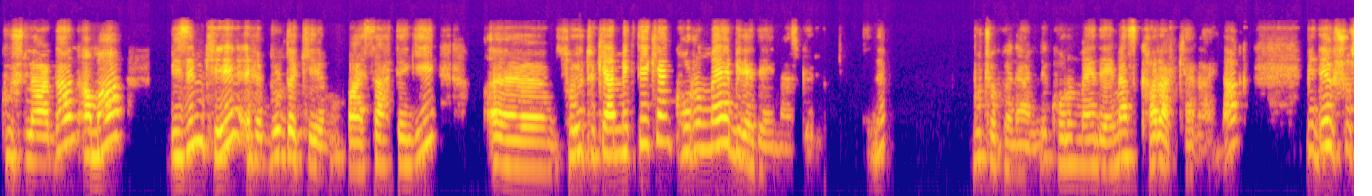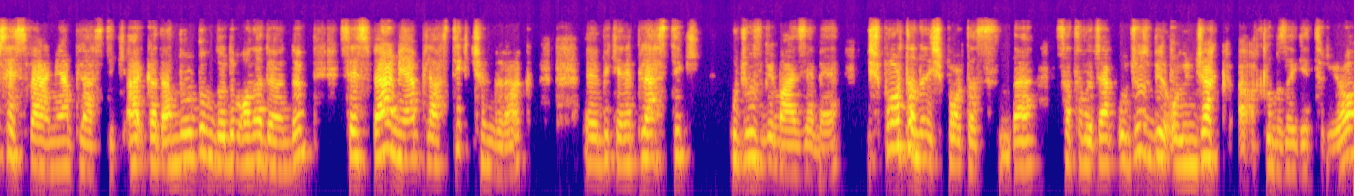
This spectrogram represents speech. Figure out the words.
kuşlardan ama bizimki e, buradaki Bay Sahtegi e, soyu tükenmekteyken korunmaya bile değmez görüyor. Bu çok önemli. Korunmaya değmez kara kelaynak. Bir de şu ses vermeyen plastik. Arkadan durdum durdum ona döndüm. Ses vermeyen plastik çıngırak. E, bir kere plastik ucuz bir malzeme, işportanın işportasında satılacak ucuz bir oyuncak aklımıza getiriyor.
